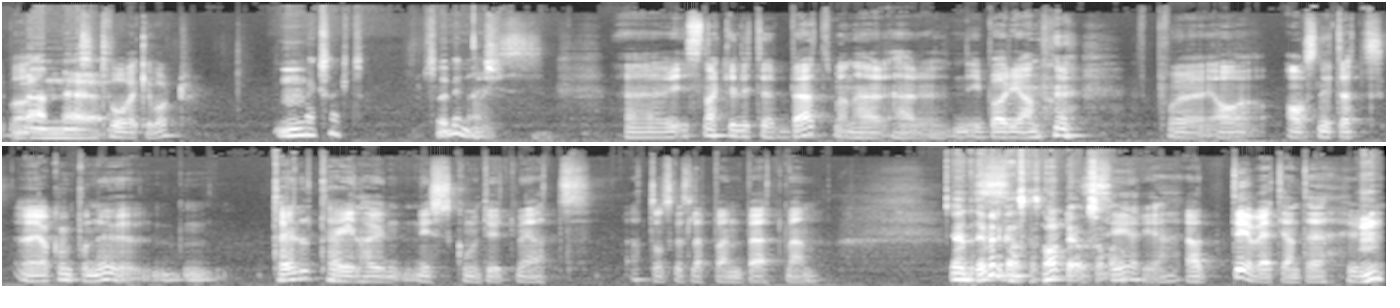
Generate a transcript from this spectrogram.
Det är bara Men, eh, två veckor bort. Mm, exakt. Så det blir nice. Nice. Eh, vi snackade lite Batman här, här i början på ja, avsnittet. Eh, jag kom på nu, mm, Telltale har ju nyss kommit ut med att, att de ska släppa en Batman-serie. ja, det är väl ganska snart det också? Va? Ja, det vet jag inte hur... Mm,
